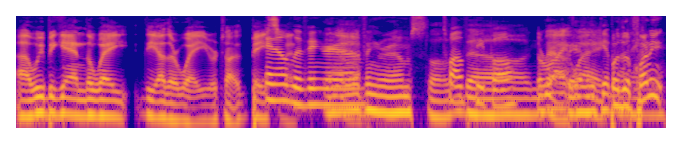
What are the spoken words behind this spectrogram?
Uh, we began the way the other way. You were talking in a basement. living In room. the living room, slowly 12 people. build, The right barely way. get But the money. funny-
